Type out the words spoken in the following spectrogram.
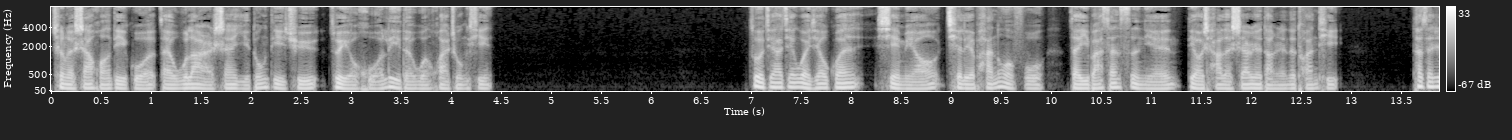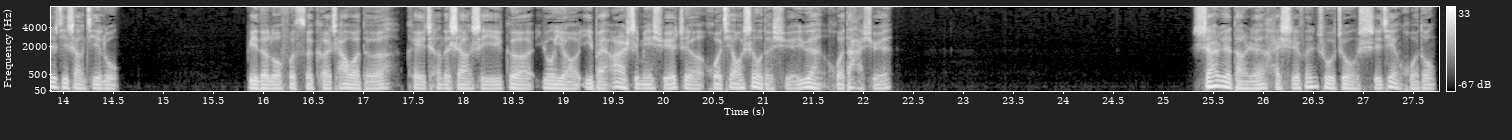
成了沙皇帝国在乌拉尔山以东地区最有活力的文化中心。”作家兼外交官谢苗切列帕诺夫在1834年调查了十二月党人的团体。他在日记上记录：“彼得罗夫斯克查沃德可以称得上是一个拥有一百二十名学者或教授的学院或大学。”十二月党人还十分注重实践活动。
